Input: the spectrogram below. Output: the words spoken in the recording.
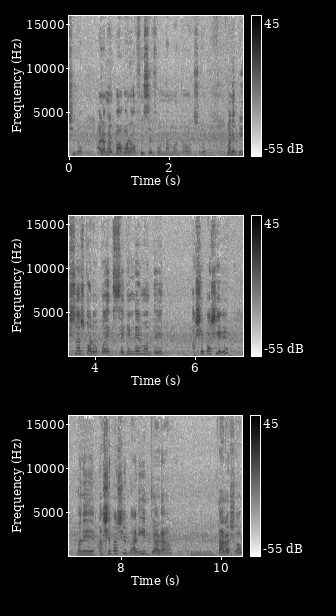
ছিল আর আমার বাবার অফিসের ফোন নাম্বার দেওয়া ছিল। মানে বিশ্বাস করো, কয়েক সেকেন্ডের মধ্যে আশেপাশে মানে আশেপাশে বাড়ির যারা তারা সব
